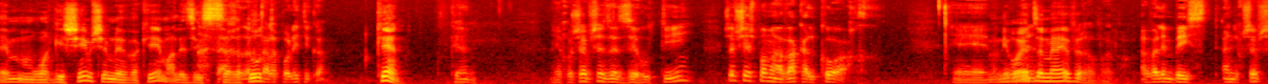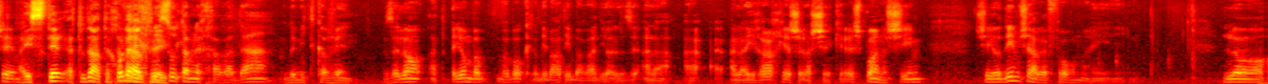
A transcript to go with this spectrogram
הם מרגישים שהם נאבקים על איזו אתה הישרדות. חזרת לפוליטיקה. כן. כן. אני חושב שזה זהותי. אני חושב שיש פה מאבק על כוח. אה, אני רואה את זה מעבר אבל. אבל הם. אני חושב שהם... ההיסטריה, אתה יודע, אתה יכול אבל להיאבק. הכניסו אותם לחרדה במתכוון. זה לא... היום בבוקר דיברתי ברדיו על זה, על, ה... על ההיררכיה של השקר. יש פה אנשים שיודעים שהרפורמה היא לא...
